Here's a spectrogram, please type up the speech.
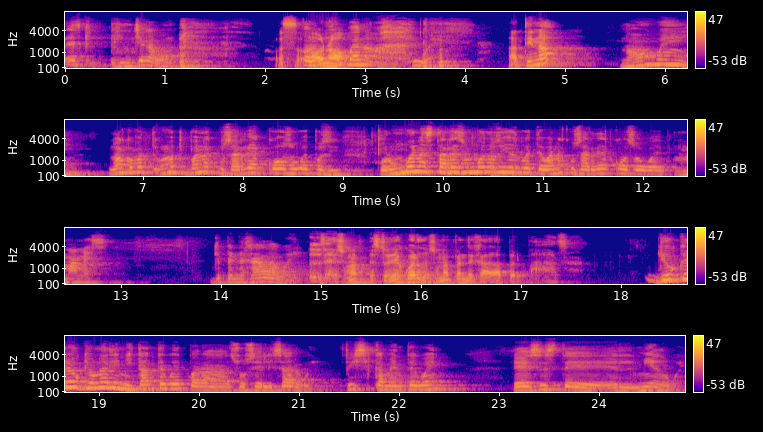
es que pinche gabón. O, ¿o no? Bueno, ay, güey. ¿A ti no? No, güey. No, ¿cómo te, ¿cómo te pueden acusar de acoso, güey? Pues si por un buenas tardes, un buenos días, güey, te van a acusar de acoso, güey. No mames. Qué pendejada, güey. O sea, es una- estoy de acuerdo, es una pendejada, pero pasa. Yo creo que una limitante, güey, para socializar, güey, físicamente, güey, es este, el miedo, güey.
